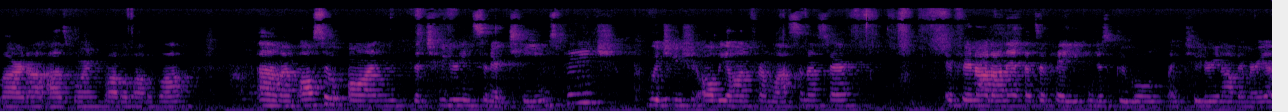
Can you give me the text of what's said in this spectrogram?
laura.osborne, blah, blah, blah, blah, blah. Um, I'm also on the Tutoring Center Teams page, which you should all be on from last semester. If you're not on it, that's okay. You can just Google like Tutoring Ave Maria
